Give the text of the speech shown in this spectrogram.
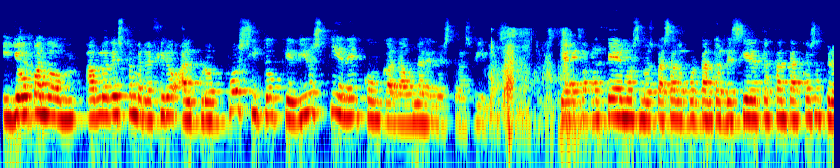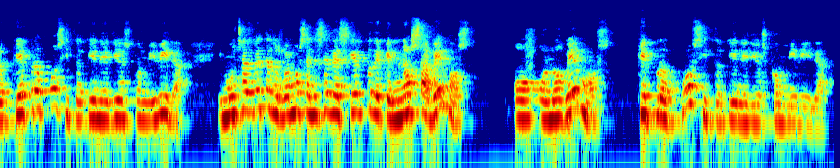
Y yo cuando hablo de esto me refiero al propósito que Dios tiene con cada una de nuestras vidas. Ya le conocemos, hemos pasado por tantos desiertos, tantas cosas, pero ¿qué propósito tiene Dios con mi vida? Y muchas veces nos vamos en ese desierto de que no sabemos o, no vemos qué propósito tiene Dios con mi vida.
